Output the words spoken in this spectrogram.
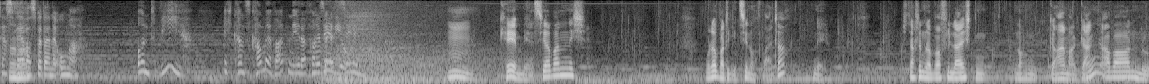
Das wäre was für deine Oma. Und wie? Ich kann's kaum erwarten, ihr davon zu erzählen. Hm. Okay, mehr ist hier aber nicht. Oder? Warte, geht's hier noch weiter? Nee. Ich dachte, da war vielleicht ein, noch ein geheimer Gang, aber nö.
